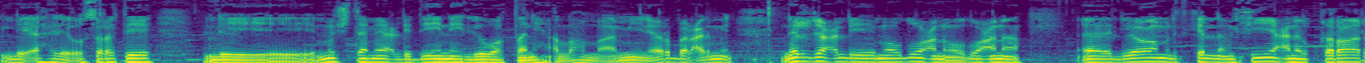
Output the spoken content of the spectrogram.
لأهل أسرته لمجتمع لدينه لوطنه. اللهم آمين. يا رب العالمين. نرجع لموضوعنا. موضوعنا آه، اليوم نتكلم فيه عن القرار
